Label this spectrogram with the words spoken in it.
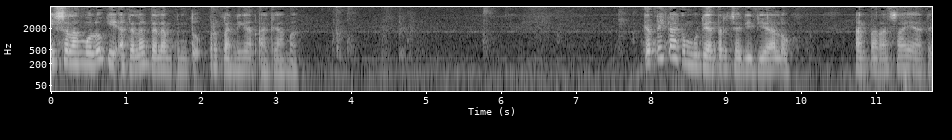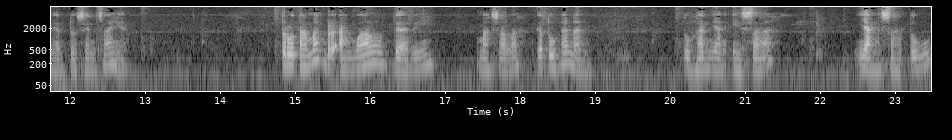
Islamologi adalah dalam bentuk perbandingan agama. Ketika kemudian terjadi dialog antara saya dengan dosen saya, terutama berawal dari masalah ketuhanan. Tuhan yang Esa, yang satu,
